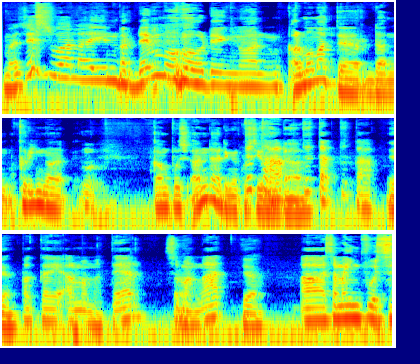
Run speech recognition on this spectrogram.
Mahasiswa lain berdemo dengan alma mater dan keringat kampus Anda dengan kursi Tetap, roda. tetap, tetap. Ya. Pakai alma mater, semangat, Ya. Ah, sama infus.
